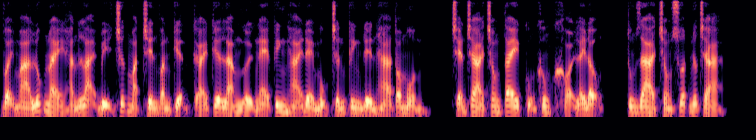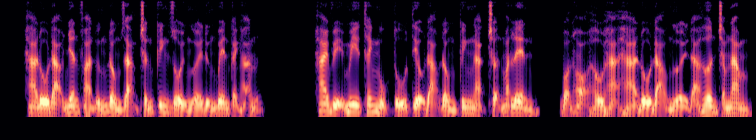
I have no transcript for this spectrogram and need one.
vậy mà lúc này hắn lại bị trước mặt trên văn kiện cái kia làm người nghe kinh hãi đề mục chấn kinh đến há to mồm, chén trà trong tay cũng không khỏi lay động, tung ra trong suốt nước trà. Hà Đồ đạo nhân phản ứng đồng dạng chấn kinh rồi người đứng bên cạnh hắn. Hai vị mi thanh mục tú tiểu đạo đồng kinh ngạc trợn mắt lên, bọn họ hầu hạ Hà Đồ đạo người đã hơn trăm năm,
